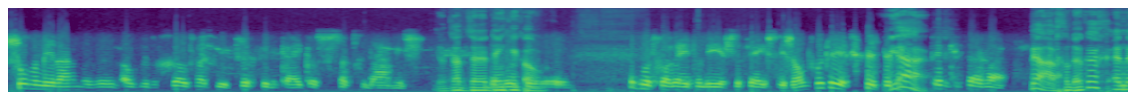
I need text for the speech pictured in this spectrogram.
zonder meer aan dat we ook met een groot hart weer terug kunnen kijken als het straks gedaan is. Ja, Dat eh, denk ik ook. eh, Het wordt gewoon een van de eerste feesten in Zandvoort weer. Ja, denk ik daar maar. ja gelukkig. En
